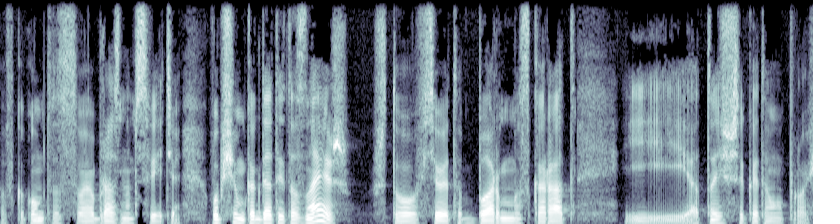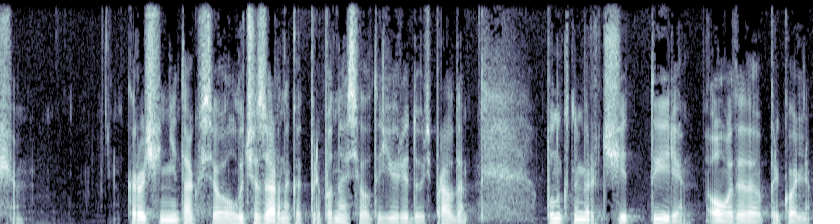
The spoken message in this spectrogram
в каком-то своеобразном свете. В общем, когда ты это знаешь, что все это бар, маскарад, и относишься к этому проще. Короче, не так все лучезарно, как преподносил это Юрий Дудь, правда? Пункт номер четыре. О, вот это прикольно.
